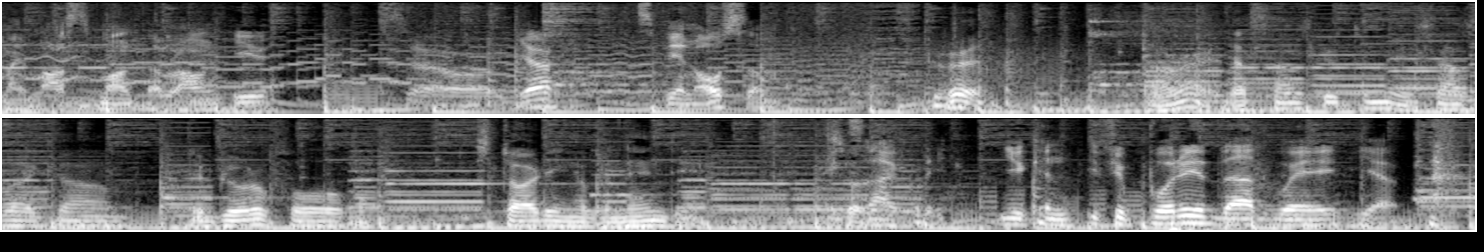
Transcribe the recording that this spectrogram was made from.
my last month around here. So yeah, it's been awesome. Good. All right, that sounds good to me. Sounds like um, a beautiful starting of an ending. So- Exactly. You can, if you put it that way, yeah.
